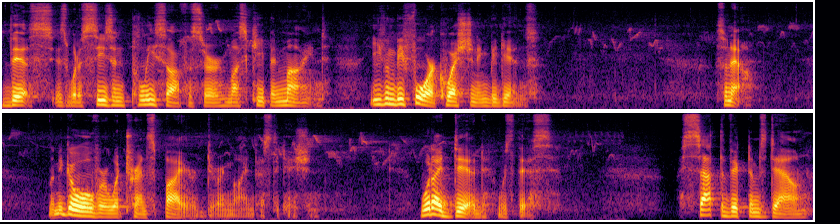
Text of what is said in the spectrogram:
This is what a seasoned police officer must keep in mind, even before questioning begins. So now, let me go over what transpired during my investigation. What I did was this I sat the victims down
